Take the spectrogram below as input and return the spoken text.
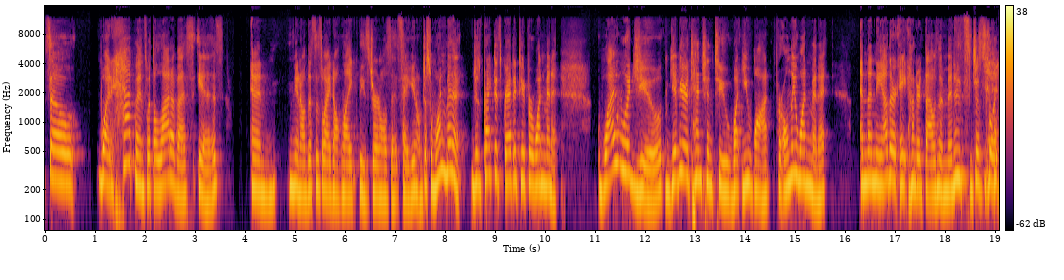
So, what happens with a lot of us is, and you know, this is why I don't like these journals that say, you know, just one minute, just practice gratitude for one minute. Why would you give your attention to what you want for only one minute and then the other 800,000 minutes just like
